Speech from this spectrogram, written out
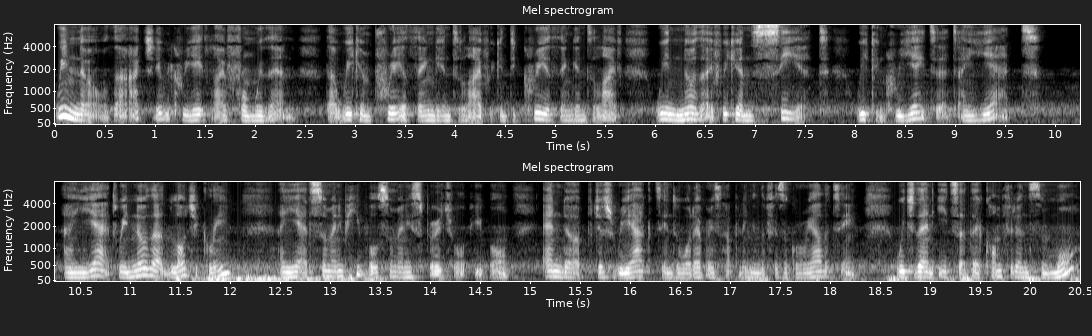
We know that actually we create life from within, that we can pray a thing into life, we can decree a thing into life. We know that if we can see it, we can create it. And yet, and yet, we know that logically, and yet, so many people, so many spiritual people end up just reacting to whatever is happening in the physical reality, which then eats at their confidence more,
